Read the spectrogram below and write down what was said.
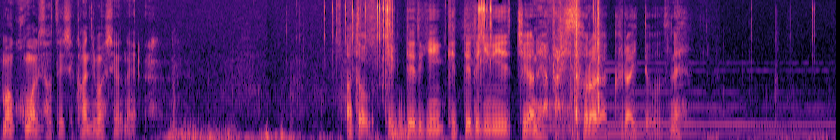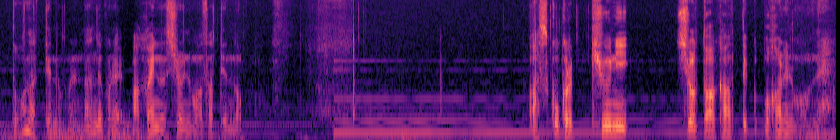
まあここまで撮影して感じましたよね。あと決定的に決定的に違うのはやっぱり空が暗いってことですね。どうなってんの？これなんでこれ？赤いの白いの混ざってんの？あそこから急に白と赤って分かれるもんね。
